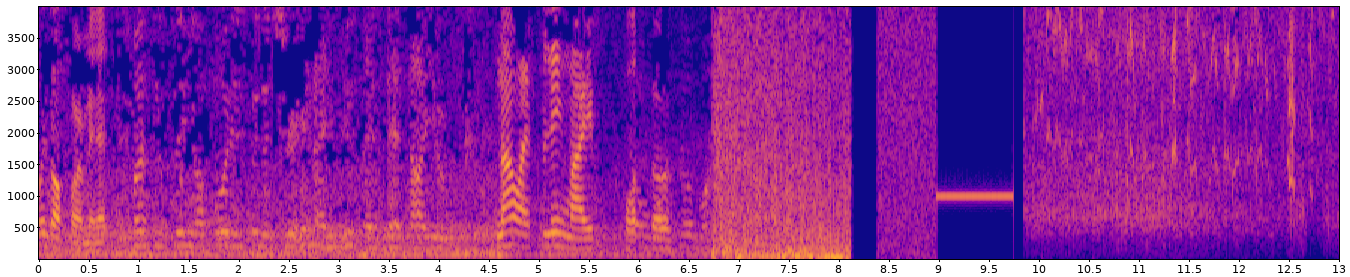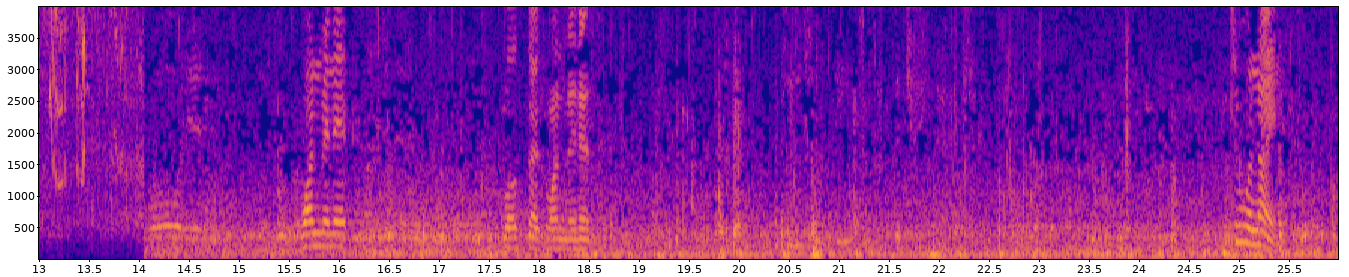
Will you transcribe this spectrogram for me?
We got four minutes. First you fling your phone into the train, I miss, and then now you. Now I fling my bottle. Roll in. One minute. Both says one minute. Attention please. The train. 209.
